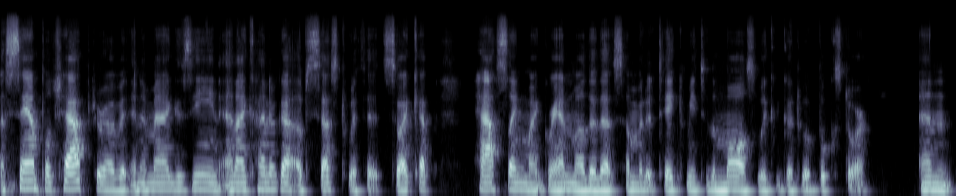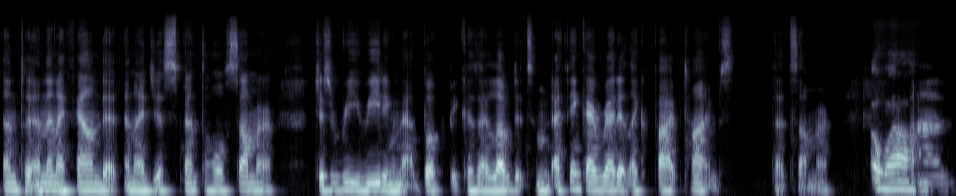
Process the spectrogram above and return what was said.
a sample chapter of it in a magazine, and I kind of got obsessed with it. So I kept hassling my grandmother that someone would take me to the mall so we could go to a bookstore and and, to, and then I found it and I just spent the whole summer just rereading that book because I loved it so much. I think I read it like five times that summer. Oh wow. Um,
